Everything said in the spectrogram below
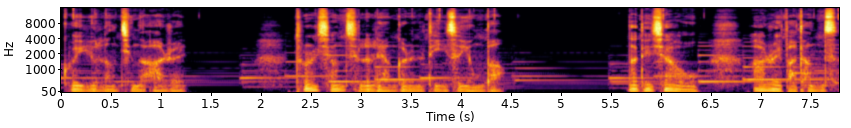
归于冷静的阿瑞，突然想起了两个人的第一次拥抱。那天下午，阿瑞把藤子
